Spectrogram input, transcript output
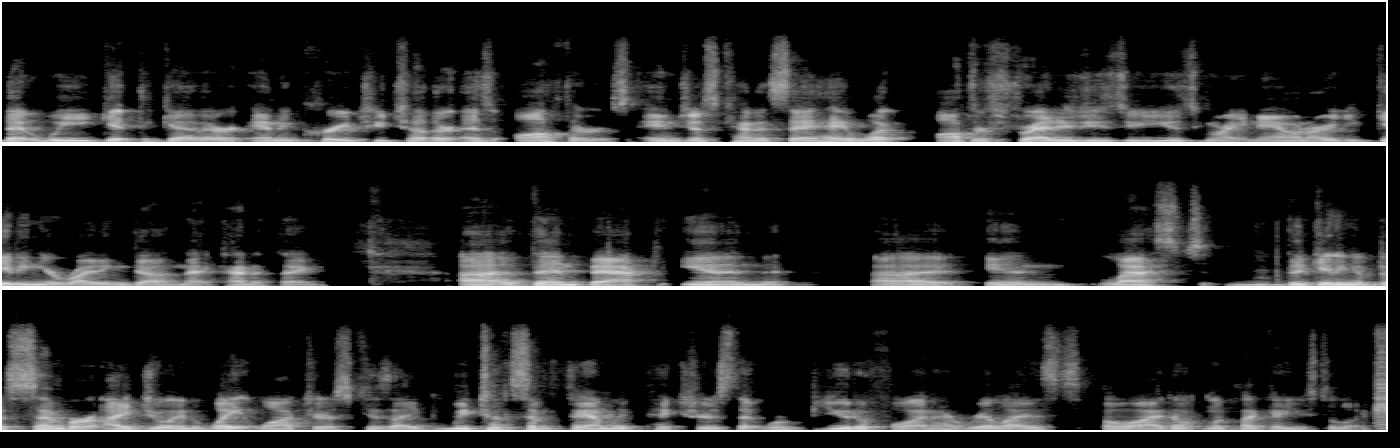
that we get together and encourage each other as authors and just kind of say, hey, what author strategies are you using right now? And are you getting your writing done? That kind of thing. Uh, then back in uh, in last beginning of December, I joined Weight Watchers because I we took some family pictures that were beautiful, and I realized, oh, I don't look like I used to look,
